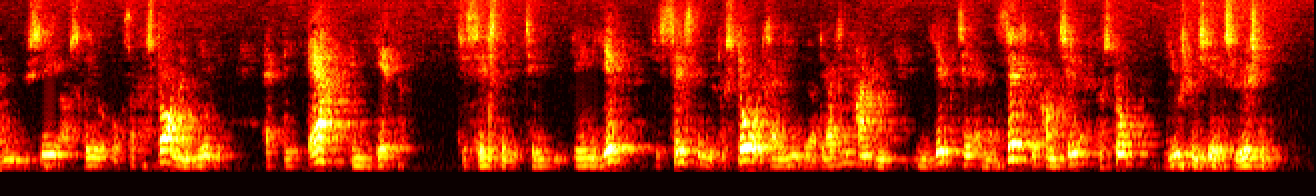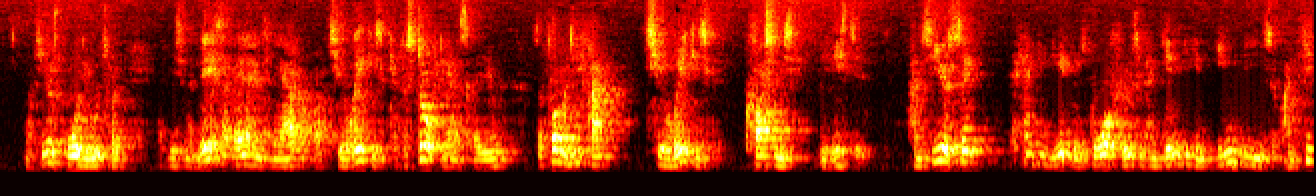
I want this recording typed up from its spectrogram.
analyserer og skriver på, så forstår man virkelig, at det er en hjælp til selvstændig tænkning. Det er en hjælp til selvstændig forståelse af livet, og det er også ligefrem en, en hjælp til, at man selv skal komme til at forstå livsmysteriets løsning. Martinus bruger det udtryk, hvis man læser alle hans værker og teoretisk kan forstå det, han har skrevet, så får man ligefrem teoretisk kosmisk bevidsthed. Han siger jo selv, at han gik igennem den store fødsel, han gennemgik en indvielse, og han fik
